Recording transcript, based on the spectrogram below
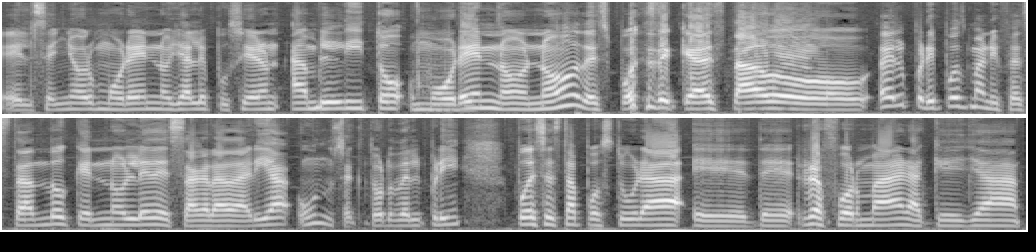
el señor Moreno, ya le pusieron Amlito Moreno, ¿no? Después de que ha estado el PRI pues manifestando que no le desagradaría un sector del PRI, pues esta postura eh, de reformar aquella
